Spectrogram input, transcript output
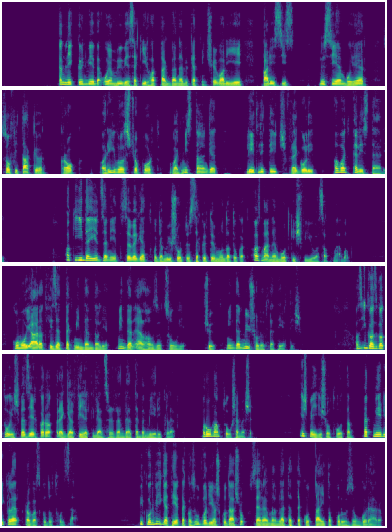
Emlékkönyvébe olyan művészek írhatták be nevüket, mint Chevalier, Parisis, Lucien Boyer, Sophie Tucker, Kroc, a Rivals csoport, vagy Miss Tanget, Teach, Fregoli, avagy Alice Terry. Aki idejét zenét, szöveget vagy a műsort összekötő mondatokat, az már nem volt kisfiú a szakmában. Komoly árat fizettek minden dalért, minden elhangzott szóért, sőt, minden műsorötletért is. Az igazgató és vezérkara reggel fél kilencre rendelte be Mary. Rólam szó sem esett. És mégis ott voltam, mert Mary ragaszkodott hozzá. Mikor véget értek az udvariaskodások, szerelmem letette kottáit a poros zongorára.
